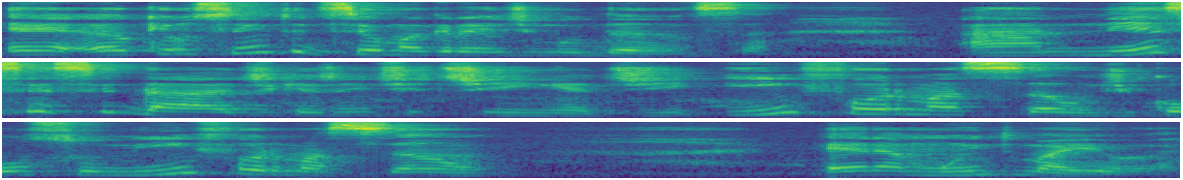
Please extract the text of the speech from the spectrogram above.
é, é o que eu sinto de ser uma grande mudança. A necessidade que a gente tinha de informação, de consumir informação, era muito maior.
